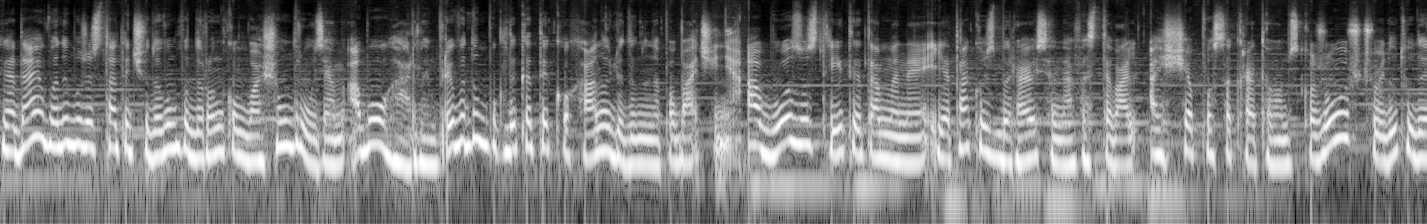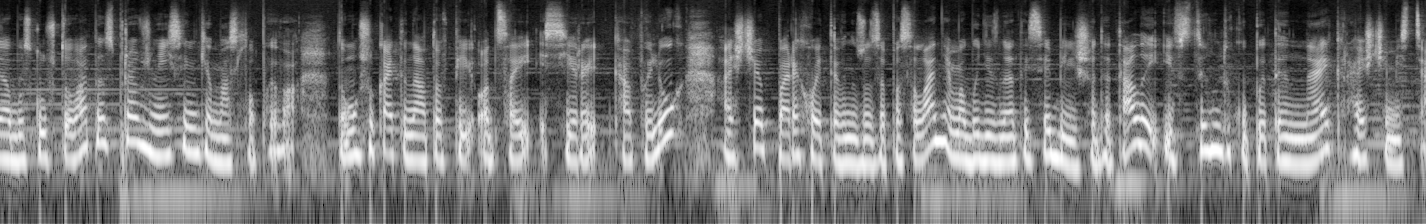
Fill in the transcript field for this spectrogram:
Гадаю, вони можуть стати чудовим подарунком вашим друзям або гарним приводом покликати кохану людину на побачення, або зустріти там мене. Я також збираюся на фестиваль. А ще по секрету вам скажу, що йду туди, аби скуштувати справжнісіньке масло пива. Тому шукайте на товпі оцей сірий капелюх. А ще переходьте внизу за посиланням, аби дізнатися більше деталей і встигнути купити найкращі місця.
